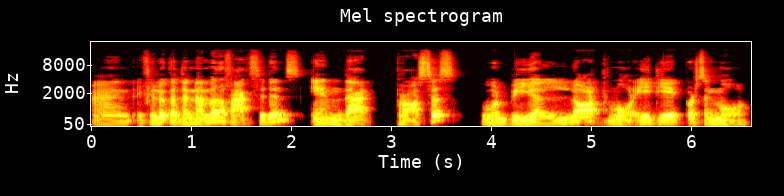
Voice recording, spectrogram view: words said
And if you look at the number of accidents in that process would be a lot more, 88% more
